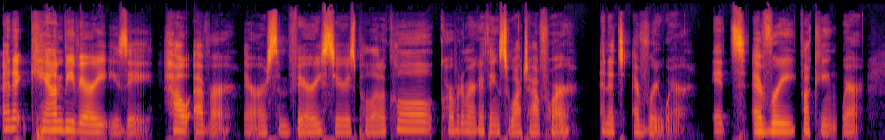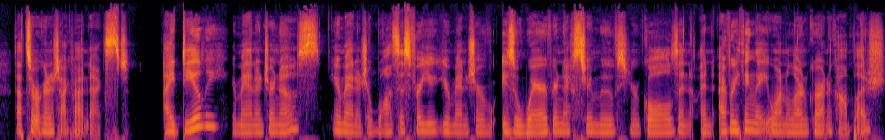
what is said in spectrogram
And it can be very easy. However, there are some very serious political corporate America things to watch out for, and it's everywhere. It's every fucking where. That's what we're going to talk about next. Ideally, your manager knows. Your manager wants this for you. Your manager is aware of your next three moves, and your goals, and, and everything that you want to learn, grow, and accomplish.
